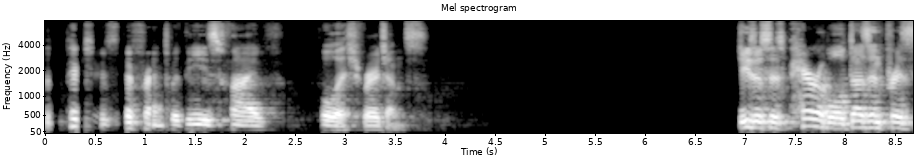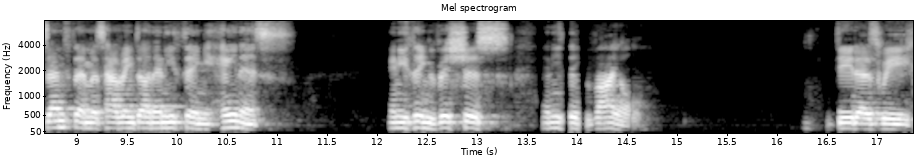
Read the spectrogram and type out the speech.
The picture is different with these five foolish virgins. Jesus' parable doesn't present them as having done anything heinous, anything vicious, anything vile. Indeed, as we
